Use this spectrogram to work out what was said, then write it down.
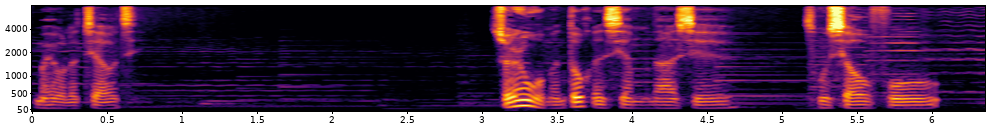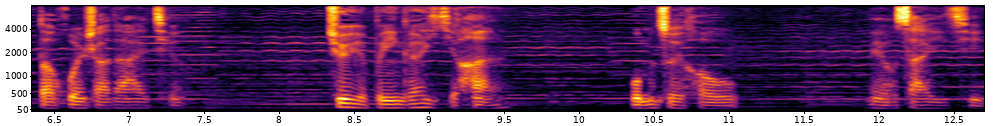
没有了交集。虽然我们都很羡慕那些从校服到婚纱的爱情，却也不应该遗憾，我们最后没有在一起。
